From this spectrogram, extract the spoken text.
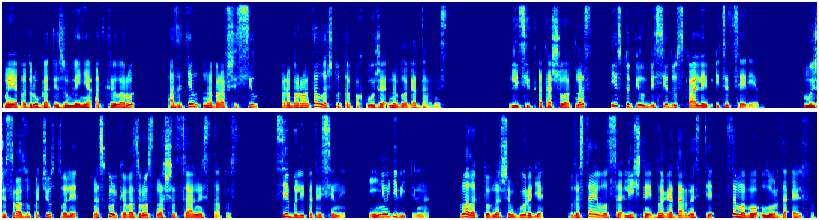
Моя подруга от изумления открыла рот, а затем, набравшись сил, пробормотала что-то похожее на благодарность. Лисит отошел от нас и вступил в беседу с Калием и Цицерием. Мы же сразу почувствовали, насколько возрос наш социальный статус. Все были потрясены. И неудивительно. Мало кто в нашем городе удостаивался личной благодарности самого лорда эльфов.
